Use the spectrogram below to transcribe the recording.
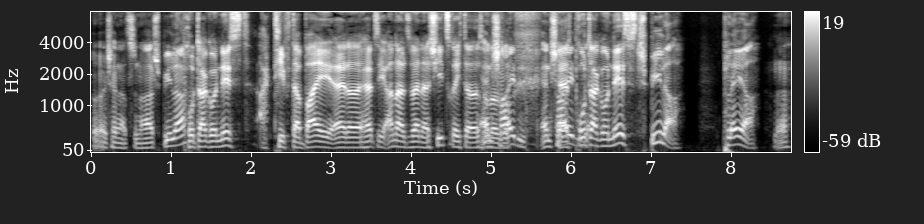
deutscher Nationalspieler. Protagonist, aktiv dabei. Äh, da hört sich an, als wenn er Schiedsrichter ist Entscheidend, so. entscheidend. Er ist Protagonist. Spieler, Player, ne?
